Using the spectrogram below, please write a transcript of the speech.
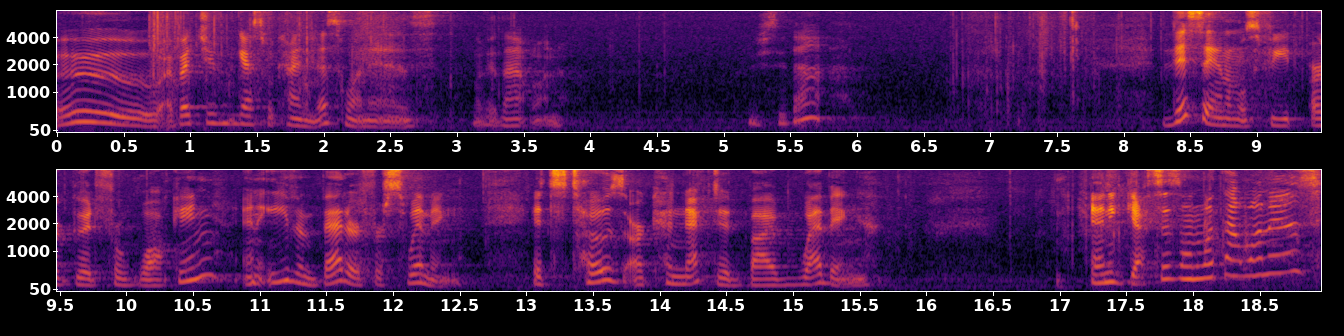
Ooh, I bet you can guess what kind this one is. Look at that one. You see that? This animal's feet are good for walking and even better for swimming. Its toes are connected by webbing. Any guesses on what that one is?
